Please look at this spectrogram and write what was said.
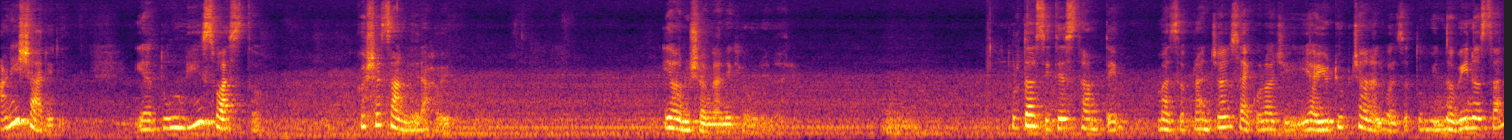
आणि शारीरिक या दोन्ही स्वास्थ्य कसे चांगले राहावे? या अनुषंगाने घेऊन येणार आहे. तुर्तास इथेच थांबते. माझं प्रांजल सायकोलॉजी या यूट्यूब चॅनलवर जर तुम्ही नवीन असाल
